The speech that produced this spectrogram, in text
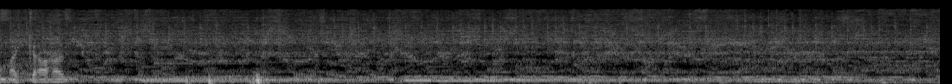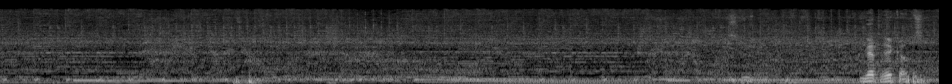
Oh my god. You got the hiccups.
